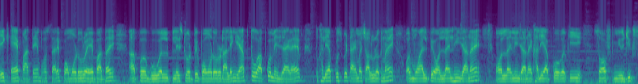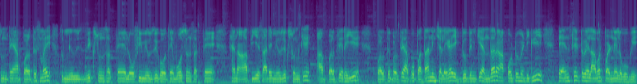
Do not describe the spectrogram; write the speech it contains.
एक ऐप आते हैं, बहुत सारे पोमोडोरो ऐप आता है। आप गूगल प्ले स्टोर पर पोमोडोरो डालेंगे आप तो आपको मिल जाएगा ऐप। तो खाली आपको उस पर टाइमर चालू रखना है और मोबाइल पर ऑनलाइन ही जाना है। ऑनलाइन ही जाना है, खाली आपको अगर कि सॉफ्ट म्यूज़िक सुनते हैं आप पढ़ते समय तो म्यूज़िक सुन सकते हैं लोफ़ी म्यूज़िक होते हैं, वो सुन सकते हैं। है ना? आप ये सारे म्यूज़िक सुन के आप पढ़ते रहिए। पढ़ते पढ़ते आपको पता नहीं चलेगा, एक दो दिन के अंदर आप ऑटोमेटिकली टेन से ट्वेल्व आवर पढ़ने लगोगे,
